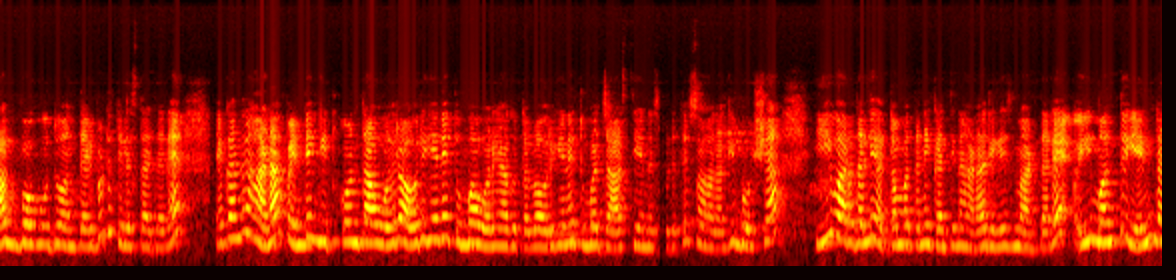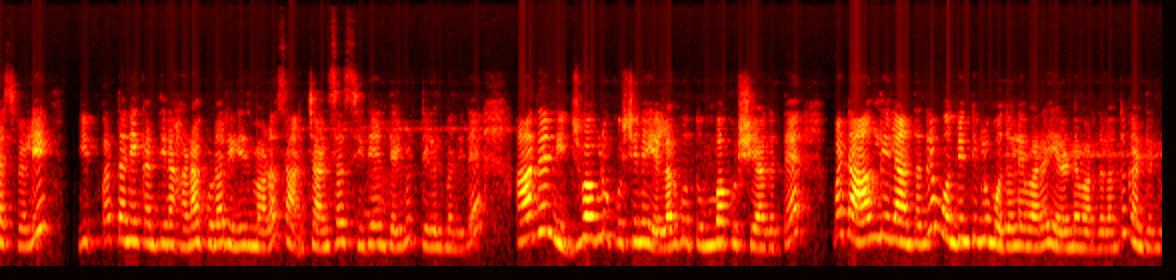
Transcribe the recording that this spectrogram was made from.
ಆಗಬಹುದು ಅಂತ ಹೇಳ್ಬಿಟ್ಟು ತಿಳಿಸ್ತಾ ಇದ್ದಾರೆ. ಯಾಕಂದರೆ ಹಣ ಪೆಂಡಿಂಗ್ ಇಟ್ಕೊತಾ ಹೋದರೆ ಅವ್ರಿಗೇನೆ ತುಂಬ ಹೊರೆ ಆಗುತ್ತಲ್ವ? ಅವ್ರಿಗೇನೆ ತುಂಬ ಜಾಸ್ತಿ ಅನ್ನಿಸ್ಬಿಡುತ್ತೆ. ಸೊ ಹಾಗಾಗಿ ಬಹುಶಃ ಈ ವಾರದಲ್ಲಿ ಹತ್ತೊಂಬತ್ತನೇ ಕಂತಿನ ಹಣ ರಿಲೀಸ್ ಮಾಡ್ತಾರೆ. ಈ ಮಂತ್ ಎಂಡ್ ಅಷ್ಟರಲ್ಲಿ ಇಪ್ಪತ್ತನೇ ಕಂತಿನ ಹಣ ಕೂಡ ರಿಲೀಸ್ ಮಾಡೋ ಸಾ ಚಾನ್ಸಸ್ ಇದೆ ಅಂತ ಹೇಳ್ಬಿಟ್ಟು ತಿಳಿದು ಬಂದಿದೆ. ಆದರೆ ನಿಜವಾಗ್ಲೂ ಖುಷಿನೇ ಎಲ್ಲರಿಗೂ ತುಂಬ ಖುಷಿ ಆಗುತ್ತೆ. ಬಟ್ ಆಗಲಿಲ್ಲ ಅಂತಂದರೆ ಮುಂದಿನ ತಿಂಗಳು ಮೊದಲನೇ ವಾರ, ಎರಡನೇ ವಾರದಲ್ಲಂತೂ ಕಂಟಿನ್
